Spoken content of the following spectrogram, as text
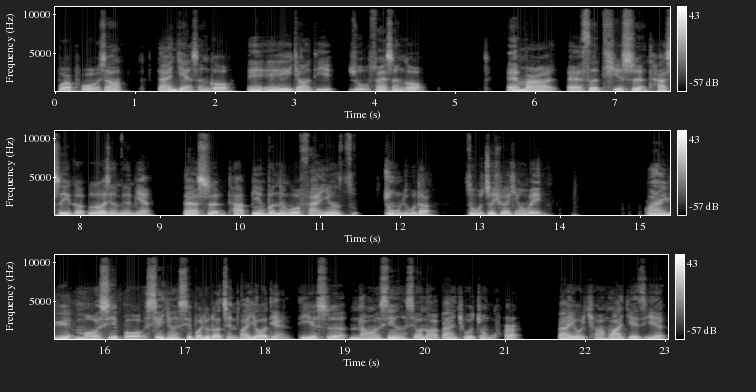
波谱上胆碱升高，NAA 降低，乳酸升高。MRS 提示它是一个恶性病变，但是它并不能够反映肿肿瘤的组织学行为。关于毛细胞新型细胞瘤的诊断要点，第一是囊性小脑半球肿块伴有强化结节，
